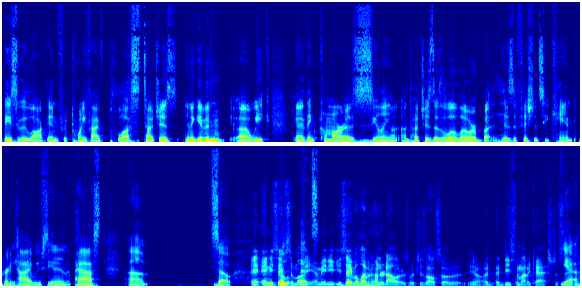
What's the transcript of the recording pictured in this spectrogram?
basically locked in for 25 plus touches in a given uh, week. And I think Kamara's ceiling on, on touches is a little lower, but his efficiency can be pretty high. We've seen it in the past. Um, so and, and you save some money. I mean, you, you save eleven hundred dollars, which is also you know a, a decent amount of cash. To save. yeah,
